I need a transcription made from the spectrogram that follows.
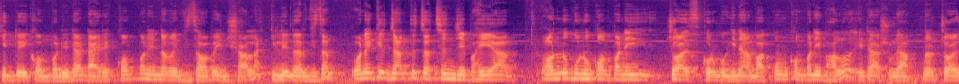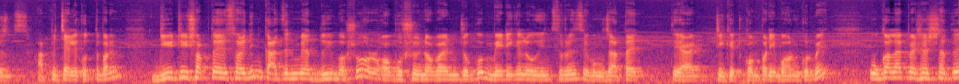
কিন্তু এই কোম্পানিটা ডাইরেক্ট কোম্পানির নামে ভিসা হবে, ইনশাআল্লাহ ক্লিনার ভিসা অনেকে জানতে চাচ্ছেন যে, ভাইয়া, অন্য কোনো কোম্পানি চয়েস করব কিনা বা কোন কোম্পানি ভালো? এটা আসলে আপনার চয়েস আপনি চাইলে করতে পারেন। ডিউটি সপ্তাহে ছয় দিন, কাজের মেয়াদ দুই বছর অবশ্যই নবায়নযোগ্য মেডিকেল ও ইন্স্যুরেন্স এবং যাতায়াত টিকিট কোম্পানি বহন করবে। ওকালা পেশার সাথে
